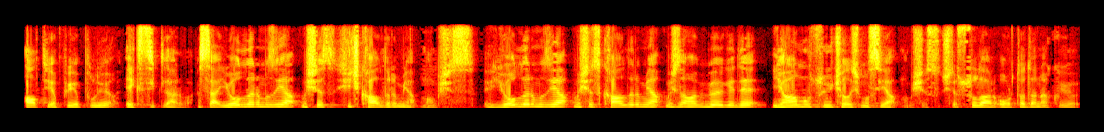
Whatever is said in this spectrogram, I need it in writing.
altyapı yapılıyor, eksikler var. Mesela yollarımızı yapmışız, hiç kaldırım yapmamışız. E, yollarımızı yapmışız, kaldırım yapmışız ama bir bölgede yağmur suyu çalışması yapmamışız. İşte sular ortadan akıyor.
